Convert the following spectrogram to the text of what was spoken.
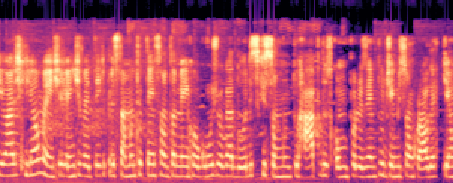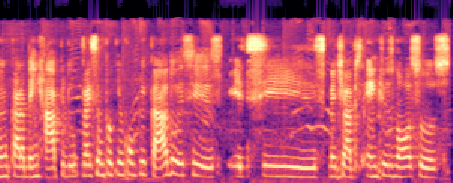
E eu acho que realmente a gente vai ter que prestar muita atenção também com alguns jogadores que são muito rápidos, como por exemplo o Jameson Crowder, que é um cara bem rápido. Vai ser um pouquinho complicado esses, esses matchups entre os nossos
